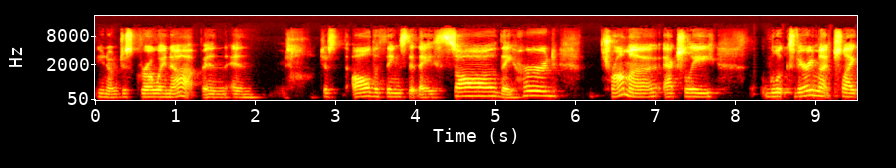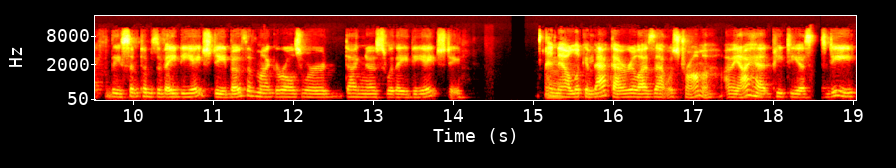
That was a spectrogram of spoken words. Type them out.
you know, just growing up and, and just all the things that they saw, they heard. Trauma actually looks very much like the symptoms of ADHD. Both of my girls were diagnosed with ADHD. And mm. now looking back, I realized that was trauma. I mean, I had PTSD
